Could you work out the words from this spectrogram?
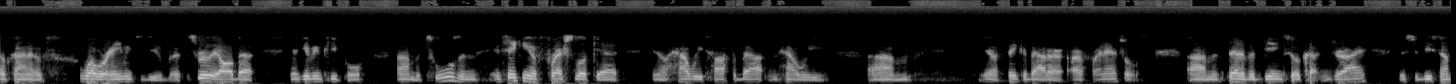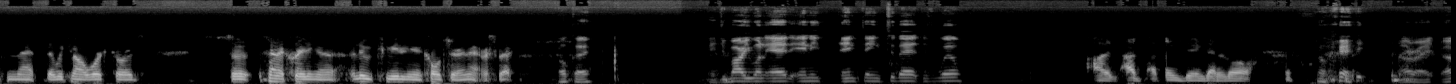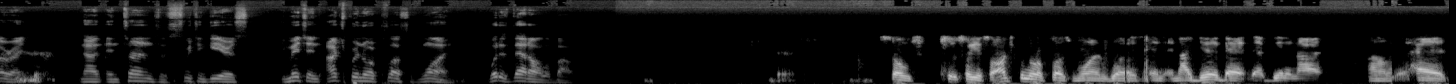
of kind of what we're aiming to do, but it's really all about you know, giving people um, the tools and, and taking a fresh look at you know how we talk about and how we um, you know think about our, our financials um, instead of it being so cut and dry. This should be something that, that we can all work towards. So kind of creating a, a new community and culture in that respect. Okay. And Jamar, you want to add any anything to that as well? I I, I think Dan got it all. okay. All right. All right. Now, in terms of switching gears, you mentioned Entrepreneur Plus One. What is that all about? So, so, so yeah, so Entrepreneur Plus One was an, idea that, that Ben and I um, had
